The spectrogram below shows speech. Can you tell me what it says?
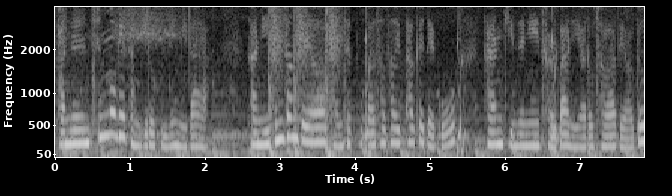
간은 침묵의 장기로 불립니다. 간이 손상되어 간세포가 서서히 파괴되고 간 기능이 절반 이하로 저하되어도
